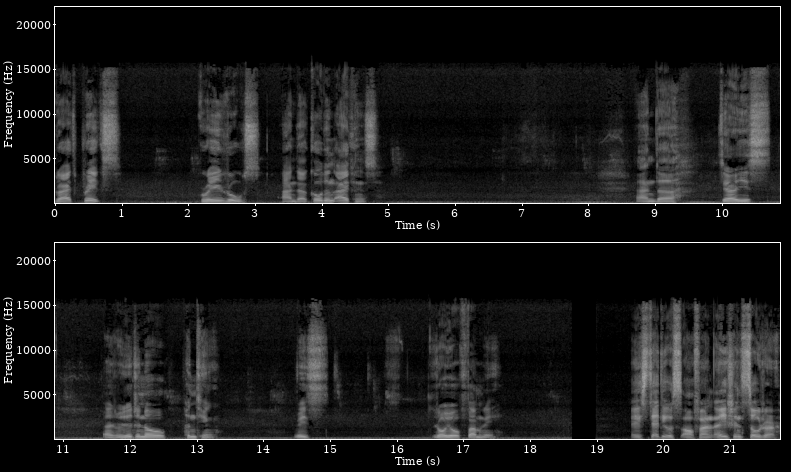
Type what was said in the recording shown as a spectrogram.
red bricks, gray roofs, and golden icons. And uh, there is a regional painting with royal family. A statue of an Asian soldier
